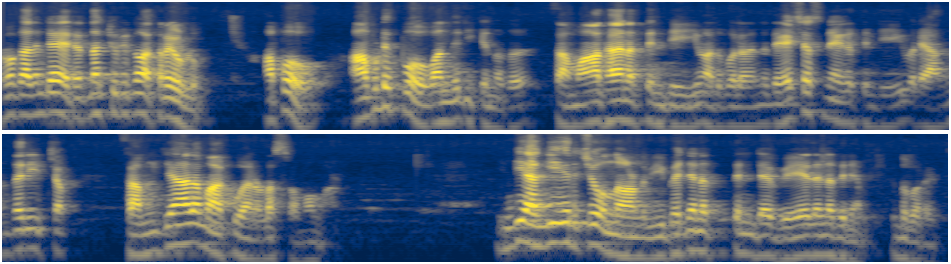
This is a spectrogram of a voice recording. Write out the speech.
നമുക്കതിന്റെ രത്നച്ചുരുക്കം അത്രയേ ഉള്ളൂ. അപ്പോൾ അവിടെ ഇപ്പോൾ വന്നിരിക്കുന്നത് സമാധാനത്തിന്റെയും അതുപോലെ തന്നെ ദേശസ്നേഹത്തിന്റെയും ഒരു അന്തരീക്ഷം സംജാതമാക്കുവാനുള്ള ശ്രമമാണ്. ഇന്ത്യ അംഗീകരിച്ച ഒന്നാണ് വിഭജനത്തിന്റെ വേദന ദിനം എന്ന് പറയുന്നത്.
